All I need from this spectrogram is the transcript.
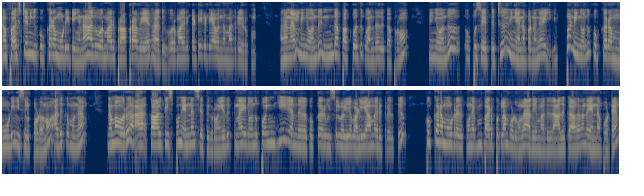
நான் ஃபஸ்ட்டு நீங்கள் குக்கரை மூடிட்டிங்கன்னா அது ஒரு மாதிரி ப்ராப்பராக வேகாது. ஒரு மாதிரி கட்டி கட்டியாக வந்த மாதிரி இருக்கும். அதனால் நீங்கள் வந்து இந்த பக்குவத்துக்கு வந்ததுக்கப்புறம் நீங்கள் வந்து உப்பு சேர்த்துட்டு நீங்கள் என்ன பண்ணுங்கள் இப்போ நீங்கள் வந்து குக்கரை மூடி விசில் போடணும். அதுக்கு முன்னே நம்ம ஒரு கால் டீஸ்பூன் எண்ணெய் சேர்த்துக்கிறோம். எதுக்குன்னா இது வந்து பொங்கி அந்த குக்கர் விசில் வழியாக வழியாமல் இருக்கிறதுக்கு குக்கரை மூடுறதுக்கு முன்னே இப்போ பருப்புக்கெலாம் போடுவோம்ல அதே மாதிரி தான் அதுக்காக தான் அந்த எண்ணெய் போட்டேன்.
